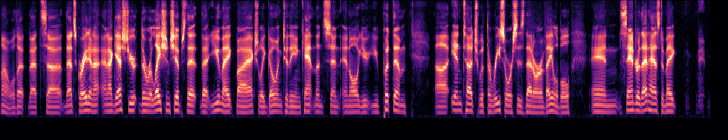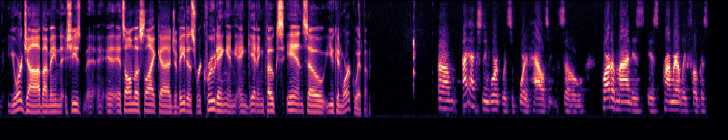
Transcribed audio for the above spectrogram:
Oh well, that that's uh, that's great, and I, and I guess you the relationships that, that you make by actually going to the encampments and, and all you you put them uh, in touch with the resources that are available, and Sandra, that has to make your job. I mean, she's it's almost like uh, Javita's recruiting and, and getting folks in so you can work with them. Um, I actually work with supportive housing, so part of mine is is primarily focused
